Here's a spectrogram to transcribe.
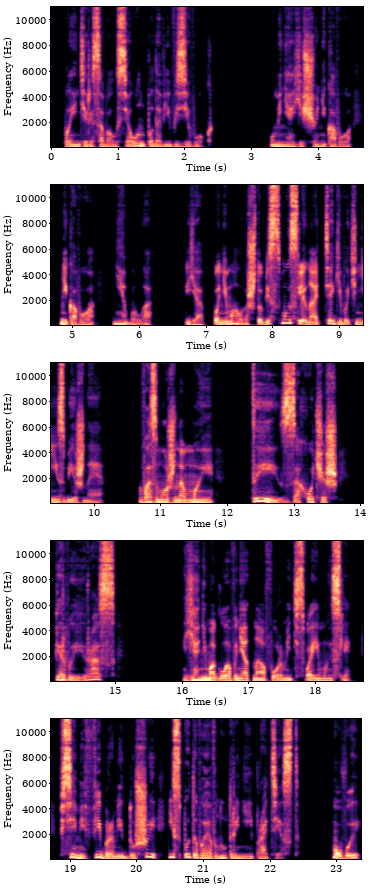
— поинтересовался он, подавив зевок. «У меня еще никого, никого не было. Я понимала, что бессмысленно оттягивать неизбежное. Возможно, мы... Ты захочешь первый раз...» Я не могла внятно оформить свои мысли, всеми фибрами души испытывая внутренний протест. Увы,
